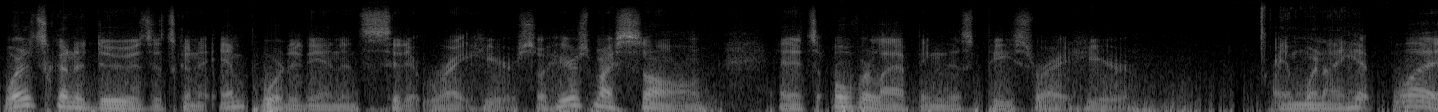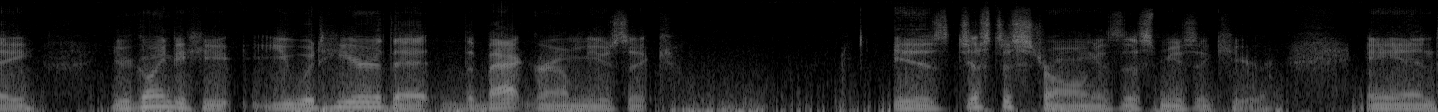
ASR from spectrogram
what it's going to do is it's going to import it in and sit it right here. So here's my song, and it's overlapping this piece right here. And when I hit play, you're going to hear, you would hear that the background music is just as strong as this music here. And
